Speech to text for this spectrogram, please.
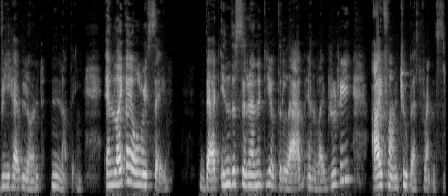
We have learned nothing. And like I always say, that in the serenity of the lab and library, I found two best friends,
